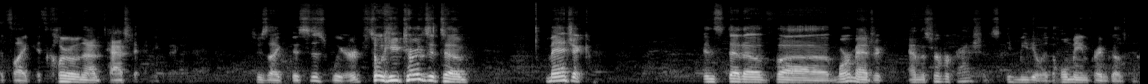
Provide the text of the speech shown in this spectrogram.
It's like it's clearly not attached to anything. So he's like, "This is weird." So he turns it to magic instead of uh, more magic, and the server crashes immediately. The whole mainframe goes down.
